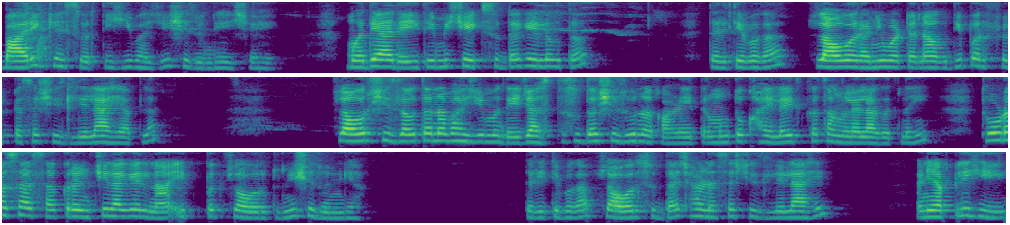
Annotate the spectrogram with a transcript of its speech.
बारीक गॅसवरती ही भाजी शिजून घ्यायची आहे. मध्ये आधे इथे मी चेकसुद्धा केलं होतं. तर इथे बघा फ्लॉवर आणि वटाणा अगदी परफेक्ट असं शिजलेला आहे आपला. फ्लॉवर शिजवताना भाजीमध्ये जास्तसुद्धा शिजू नका नाही तर मग तो खायला इतका चांगला लागत नाही. थोडासा असा क्रंची लागेल ना इतपत फ्लॉवर तुम्ही शिजून घ्या. तर इथे बघा फ्लॉवरसुद्धा छान असा शिजलेला आहे. आणि आपली ही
